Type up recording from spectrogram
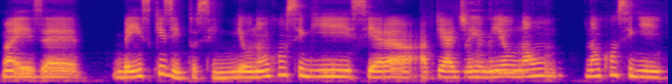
mas é bem esquisito, assim. Eu não consegui, se era a piadinha ali, eu não, não consegui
